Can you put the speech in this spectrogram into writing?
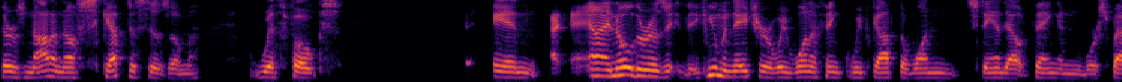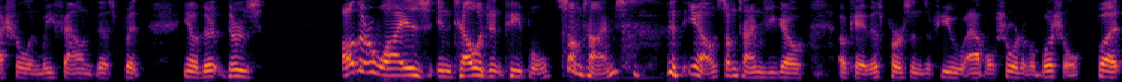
there's not enough skepticism with folks and and I know there is a, human nature. We want to think we've got the one standout thing, and we're special, and we found this. But you know, there, there's otherwise intelligent people. Sometimes, you know, sometimes you go, okay, this person's a few apples short of a bushel. But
